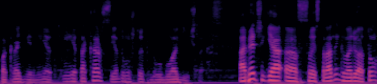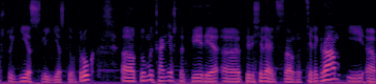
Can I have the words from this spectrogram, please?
по крайней мере, мне, мне так кажется, я думаю, что это было бы логично. Опять же, я э, с своей стороны говорю о том, что если, если вдруг, э, то мы, конечно, пере, э, переселяемся сразу же в Телеграм, и э,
